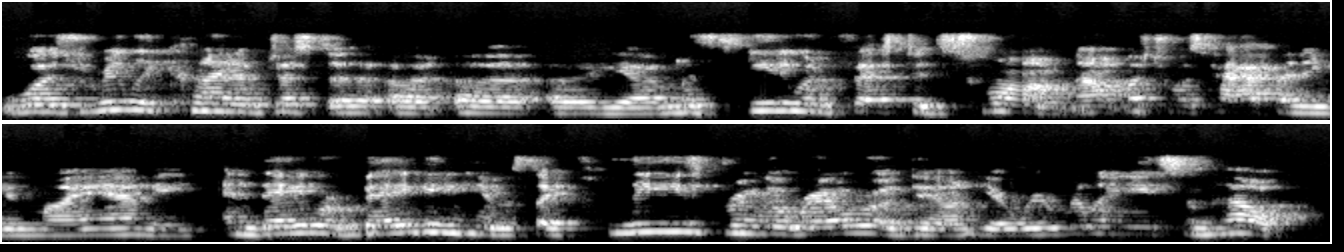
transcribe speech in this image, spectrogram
was really kind of just a, a, a, a mosquito infested swamp. Not much was happening in Miami. And they were begging him, say, please bring a railroad down here. We really need some help.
